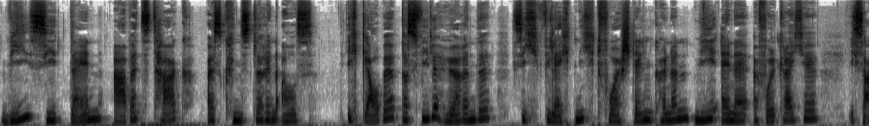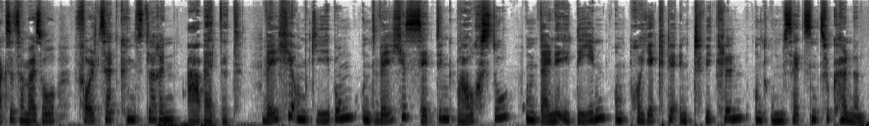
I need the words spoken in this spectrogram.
wie sieht dein Arbeitstag als Künstlerin aus? Ich glaube, dass viele Hörende sich vielleicht nicht vorstellen können, wie eine erfolgreiche, ich sage es jetzt einmal so, Vollzeitkünstlerin arbeitet. Welche Umgebung und welches Setting brauchst du, um deine Ideen und Projekte entwickeln und umsetzen zu können?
